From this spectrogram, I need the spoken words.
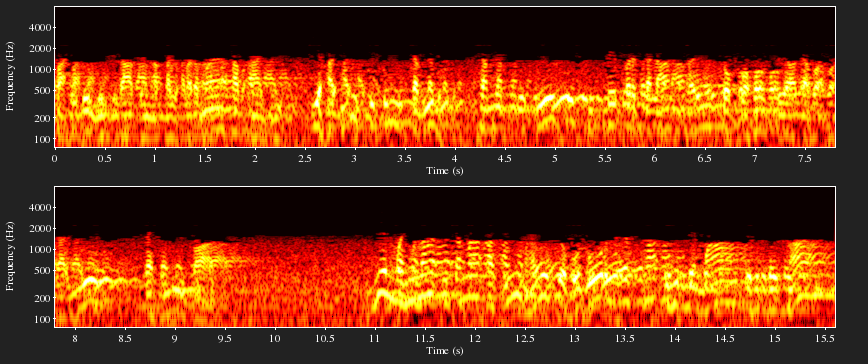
صاحب مشکات نقل فرمایا۔ اب آج یہ حدیث کتنی طویل سمجھ کے ایک ایک حصے پر کلام کریں تو بہت زیادہ بڑا یہ پہلی بات، یہ مہینہ اتنا عظیم ہے کہ حضور نے اس اہتمام اہتمام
